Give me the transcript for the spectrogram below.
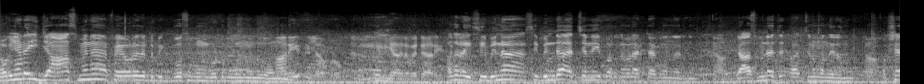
റോബിനേട്ടാ ഈ ജാസ്മിനെ ഫേവർ ചെയ്തിട്ട് ബിഗ് ബോസ് മുമ്പോട്ട് പോകുന്നുണ്ട് തോന്നുന്നു. അറിയത്തില്ല ബ്രോ എനിക്ക് അതിനെ പറ്റി അറിയില്ല അതല്ല സിബിന് സിബിന്റെ അച്ഛനെ ഈ പറഞ്ഞ പോലെ അറ്റാക്ക് വന്നിരുന്നു. ജാസ്മിന്റെ അച്ഛ- അച്ഛനും വന്നിരുന്നു. പക്ഷേ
